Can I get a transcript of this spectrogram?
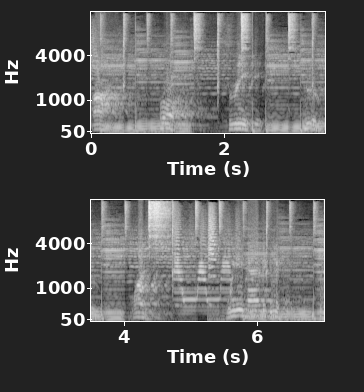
5, 4, 3, 2, 1. We have ignition.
